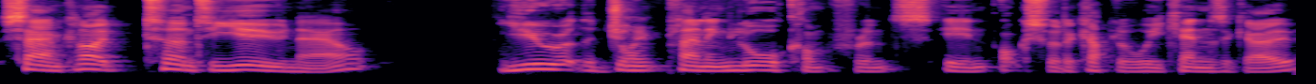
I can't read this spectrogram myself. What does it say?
Sam, can I turn to you now? You were at the Joint Planning Law Conference in Oxford a couple of weekends ago,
